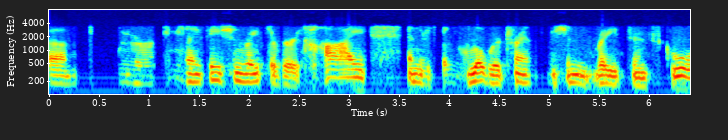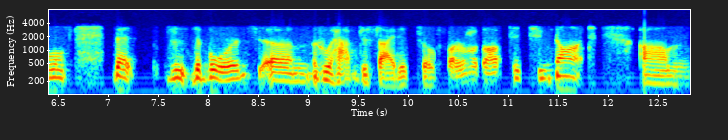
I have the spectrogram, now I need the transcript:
um, where immunization rates are very high and there's been lower transmission rates in schools, that the, the boards um, who have decided so far have opted to not um,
